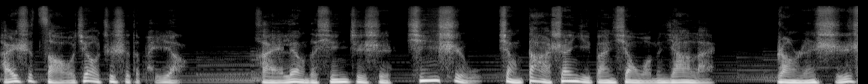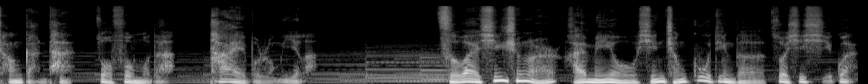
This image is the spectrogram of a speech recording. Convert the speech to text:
还是早教知识的培养，海量的新知识、新事物像大山一般向我们压来。让人时常感叹，做父母的太不容易了。此外，新生儿还没有形成固定的作息习惯，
